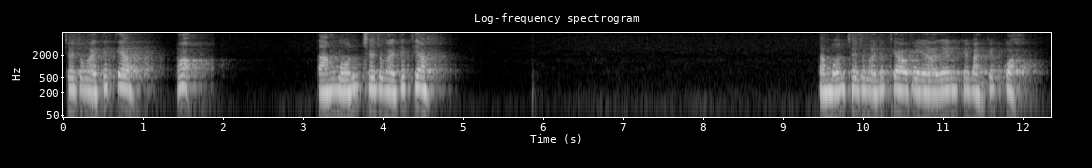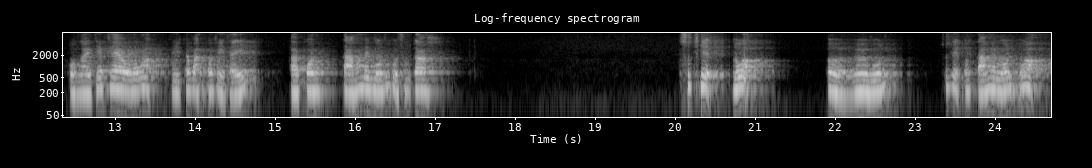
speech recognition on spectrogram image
chơi trong ngày tiếp theo đó 84 chơi trong ngày tiếp theo. 84 chơi trong ngày tiếp theo thì à, lên cái bảng kết quả của ngày tiếp theo, đúng không ạ? Thì các bạn có thể thấy là con 84 của chúng ta xuất hiện, đúng không ạ? Ờ, ờ, Ở 4 xuất hiện con 84 đúng không ạ?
